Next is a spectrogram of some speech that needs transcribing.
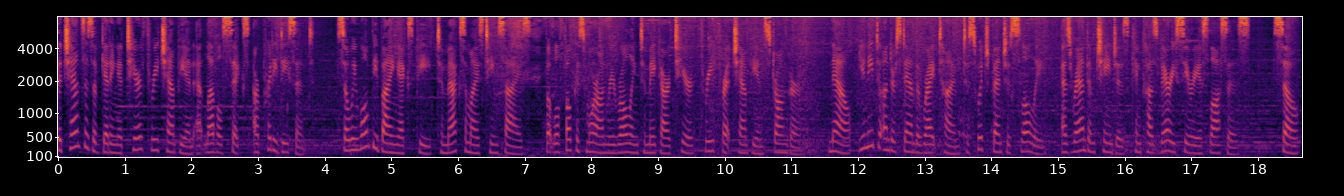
The chances of getting a tier 3 champion at level 6 are pretty decent. So we won't be buying XP to maximize team size, but we'll focus more on rerolling to make our tier 3 threat champion stronger. Now, you need to understand the right time to switch benches slowly, as random changes can cause very serious losses. So,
